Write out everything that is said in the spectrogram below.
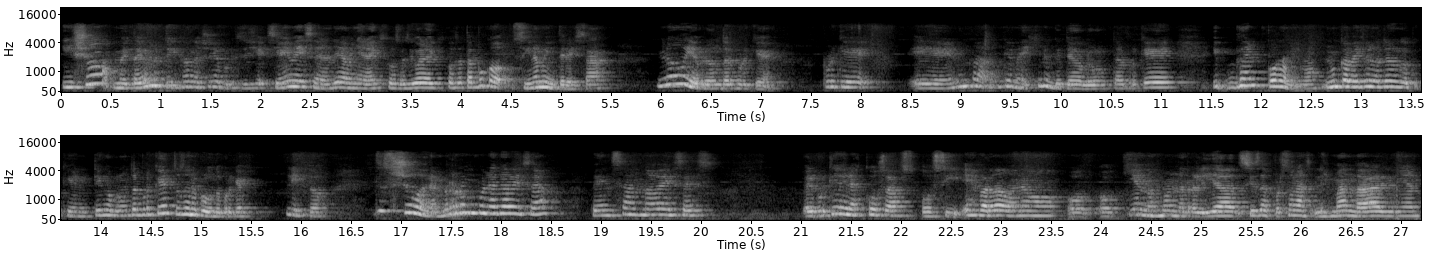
Y yo me, también me estoy quejando Junior porque si, si, a mí me dicen el día de mañana X cosa es igual a X cosa, tampoco, si no me interesa, no voy a preguntar por qué. Porque eh, nunca, nunca me dijeron que tengo que preguntar por qué. Y ven, por lo mismo, nunca me dijeron que tengo que, que tengo que preguntar por qué, entonces no pregunto por qué. Listo. Entonces yo ahora me rompo la cabeza pensando a veces el porqué de las cosas, o si es verdad o no, o, quién nos manda en realidad, si esas personas les manda alguien,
